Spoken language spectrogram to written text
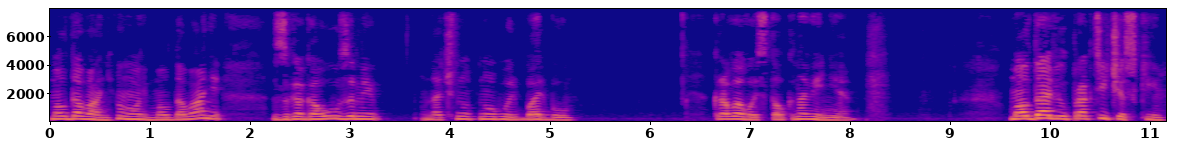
Молдаване, ой, молдаване с гагаузами начнут новую борьбу. Кровавое столкновение. Молдавию практически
